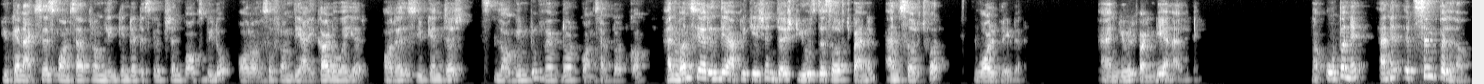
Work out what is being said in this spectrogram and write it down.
You can access Quantsapp from link in the description box below or also from the iCard over here or else you can just log into web.quantsapp.com. And once you are in the application, just use the search panel and search for Vol Trader and you will find the analytic. Now open it and it's simple now.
